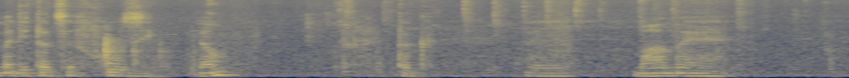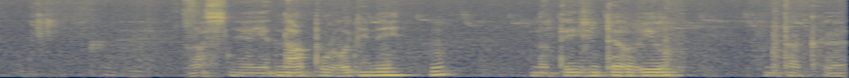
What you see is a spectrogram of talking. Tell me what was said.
meditace v chůzi. Jo? Tak e, máme eh, vlastně jedna a půl hodiny hm? na ty interview, no tak e,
